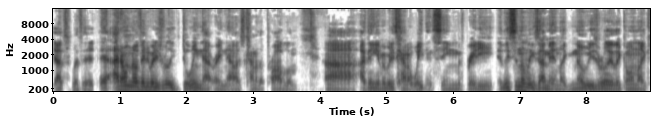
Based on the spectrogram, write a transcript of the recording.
depth with it. I don't know if anybody's really doing that right now. Is kind of the problem. Uh, I think everybody's kind of waiting and seeing with Brady, at least in the leagues I'm in. Like nobody's really like going like,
